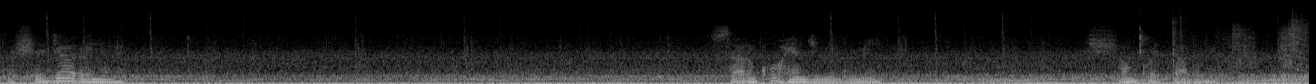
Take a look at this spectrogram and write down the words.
Tá cheio de aranha, né? Saíram correndo de mim, de mim. Chão, coitado, né?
